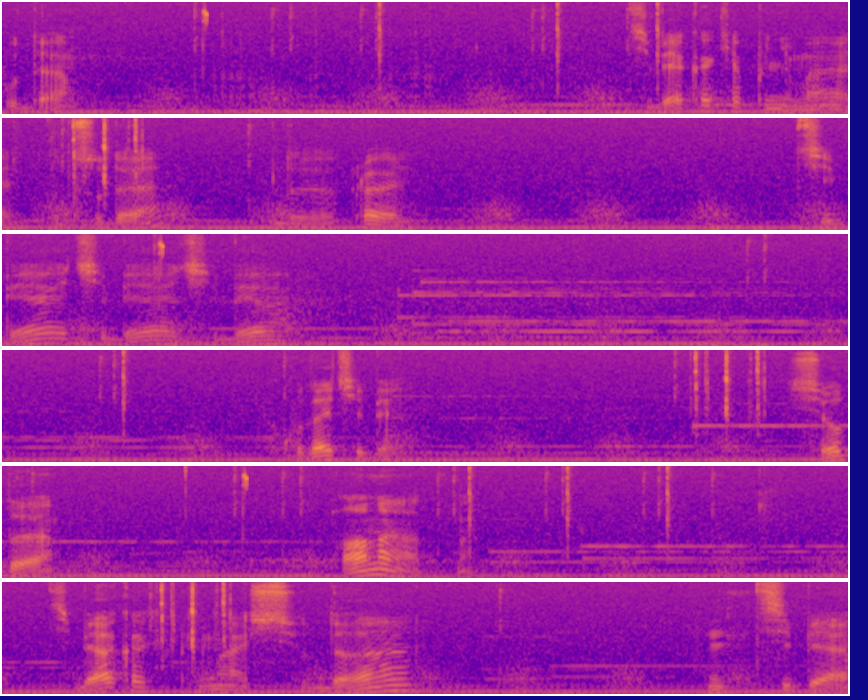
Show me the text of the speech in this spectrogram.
куда? Тебя, как я понимаю, вот сюда? Да, правильно. Тебя, тебя, тебя. Куда тебя? Сюда. Понятно. Тебя, как я понимаю, сюда. Тебя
